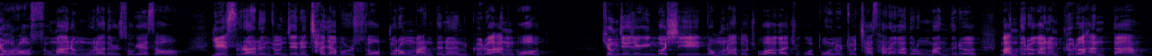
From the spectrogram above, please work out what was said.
여러 수많은 문화들 속에서 예수라는 존재는 찾아볼 수 없도록 만드는 그러한 곳, 경제적인 것이 너무나도 좋아가지고 돈을 쫓아 살아가도록 만들어 만들어가는 그러한 땅,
